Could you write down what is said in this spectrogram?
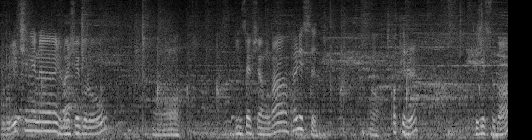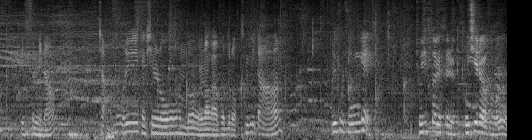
그리고 1층에는 이런 식으로 어, 인셉션과 할리스 어, 커피를 드실 수가 있습니다. 자 우리 객실로 한번 올라가 보도록 합니다. 그리고 좋은 게 조식 서비스를 이렇게 도시락으로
